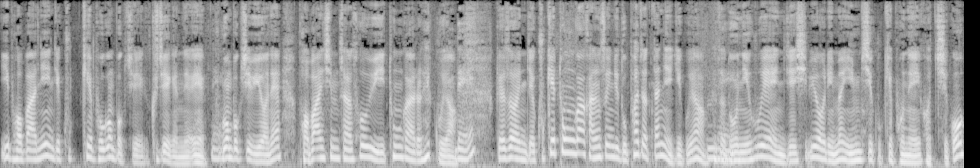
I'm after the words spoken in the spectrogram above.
이 법안이 이제 국회 보건복지, 그제겠네요. 예. 네. 보건복지위원회 법안 심사 소위 통과를 했고요. 네. 그래서 이제 국회 통과 가능성이 이제 높아졌다는 얘기고요. 그래서 네. 논의 후에 이제 12월이면 임시 국회 본회의 거치고,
